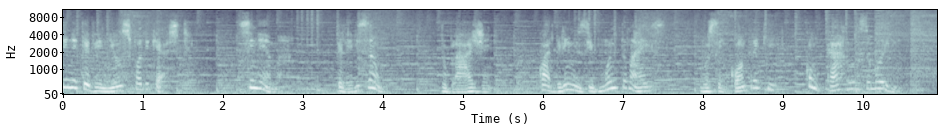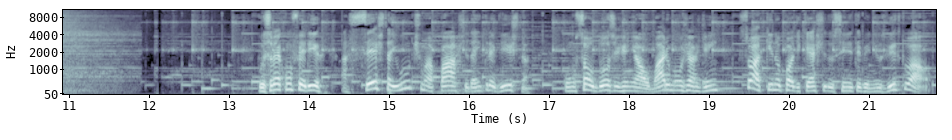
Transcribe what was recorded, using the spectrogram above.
Cine TV News Podcast. Cinema, televisão, dublagem, quadrinhos e muito mais. Você encontra aqui com Carlos Amorim. Você vai conferir a sexta e última parte da entrevista com o saudoso e genial Mário Monjardim, só aqui no podcast do Cine TV News Virtual.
